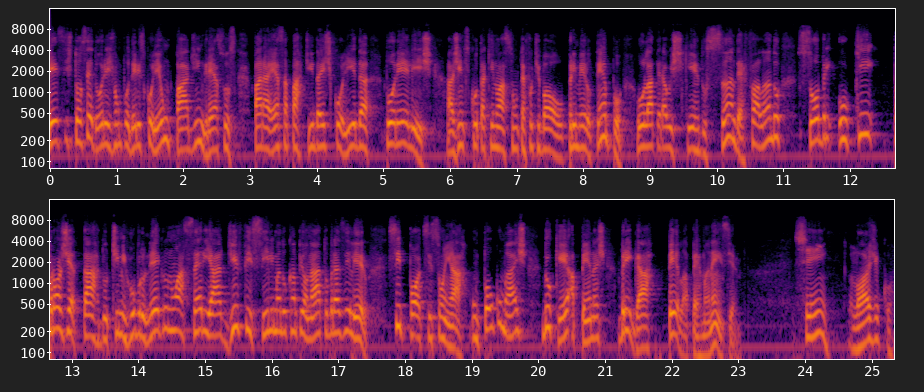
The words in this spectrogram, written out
esses torcedores vão poder escolher um par de ingressos para essa partida escolhida por eles. A gente escuta aqui no assunto é futebol primeiro tempo o lateral esquerdo Sander falando sobre o que projetar do time rubro-negro numa Série A dificílima do Campeonato Brasileiro. Se pode se sonhar um pouco mais do que apenas brigar pela permanência. Sim, lógico.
